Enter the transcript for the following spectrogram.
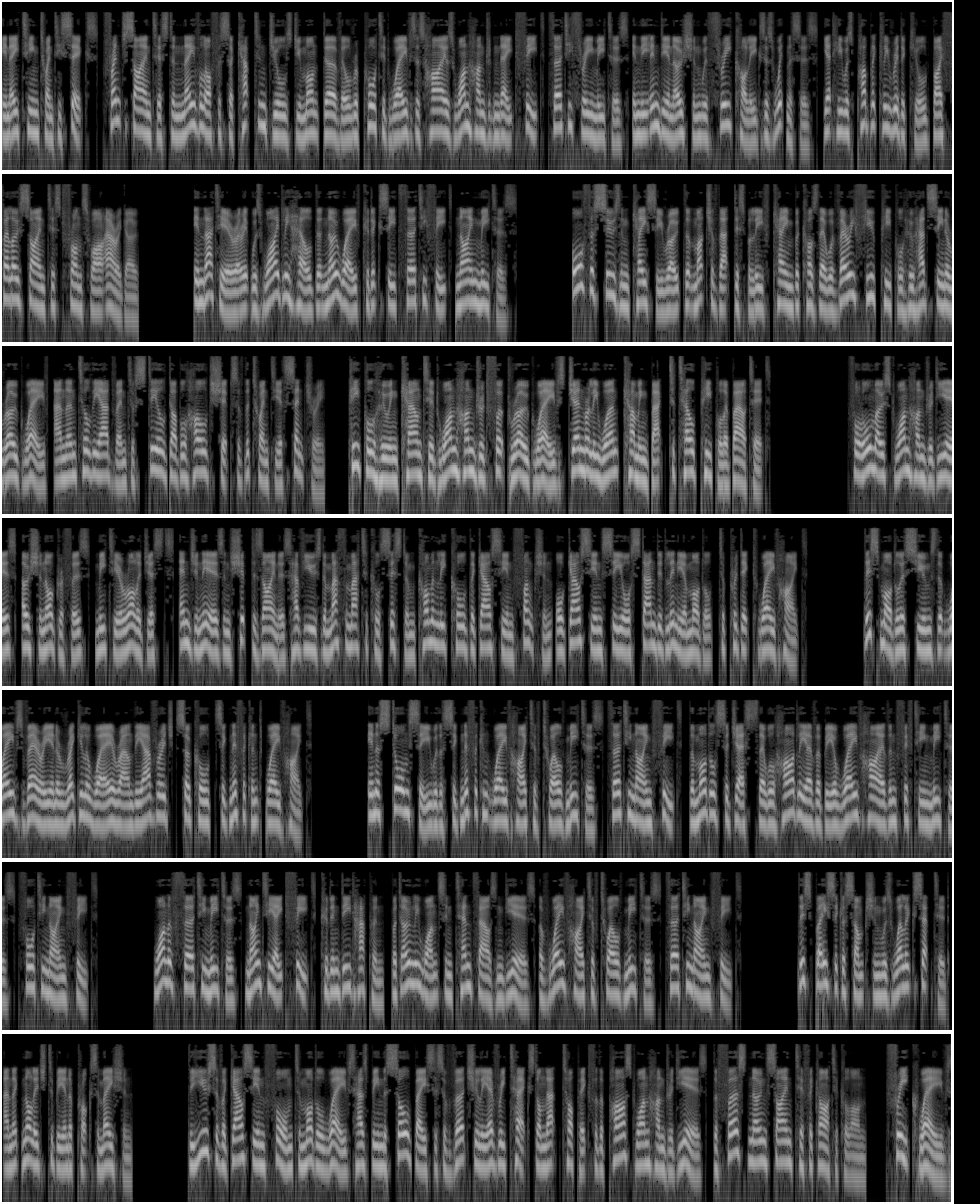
In 1826, French scientist and naval officer Captain Jules Dumont d'Urville reported waves as high as 108 feet 33 meters in the Indian Ocean with three colleagues as witnesses, yet he was publicly ridiculed by fellow scientist François Arago. In that era it was widely held that no wave could exceed 30 feet 9 meters. Author Susan Casey wrote that much of that disbelief came because there were very few people who had seen a rogue wave, and until the advent of steel double-hulled ships of the 20th century, people who encountered 100-foot rogue waves generally weren't coming back to tell people about it. For almost 100 years, oceanographers, meteorologists, engineers and ship designers have used a mathematical system commonly called the Gaussian function or Gaussian Sea or standard linear model, to predict wave height. This model assumes that waves vary in a regular way around the average so-called significant wave height. In a storm sea with a significant wave height of 12 meters (39 feet), the model suggests there will hardly ever be a wave higher than 15 meters (49 feet). One of 30 meters (98 feet) could indeed happen, but only once in 10,000 years of wave height of 12 meters (39 feet). This basic assumption was well accepted and acknowledged to be an approximation. The use of a Gaussian form to model waves has been the sole basis of virtually every text on that topic for the past 100 years. The first known scientific article on freak waves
